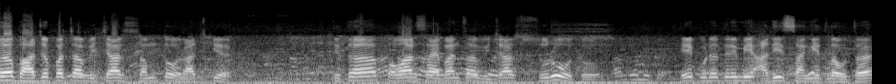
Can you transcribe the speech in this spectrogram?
भाजपचा विचार संपतो राजकीय तिथं पवार साहेबांचा विचार सुरू होतो. हे कुठेतरी मी आधीच सांगितलं होतं.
